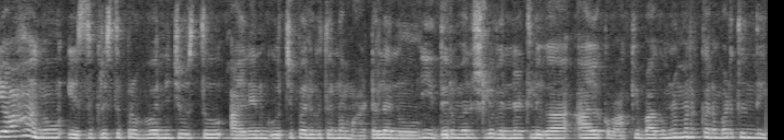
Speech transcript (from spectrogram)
యోహాను యేసుక్రీస్తు ప్రభువారిని చూస్తూ ఆయనను గూర్చి పలుకుతున్న మాటలను ఇద్దరు మనుషులు విన్నట్లుగా ఆ యొక్క వాక్య భాగంలో మనకు కనబడుతుంది.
